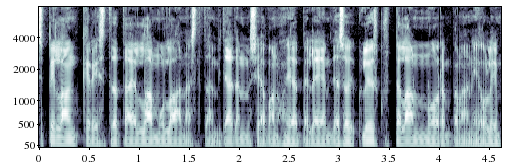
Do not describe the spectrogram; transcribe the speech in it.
Spelunkerista tai Lamulanasta tai mitä tämmöisiä vanhoja pelejä, mitä se oli joskus pelannut nuorempana, niin oli.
